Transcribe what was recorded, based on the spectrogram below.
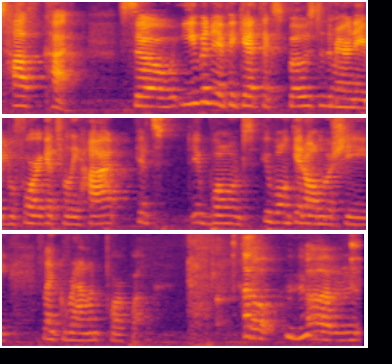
tough cut. So even if it gets exposed to the marinade before it gets really hot, it's it won't it won't get all mushy like ground pork will. So, mhm. um,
